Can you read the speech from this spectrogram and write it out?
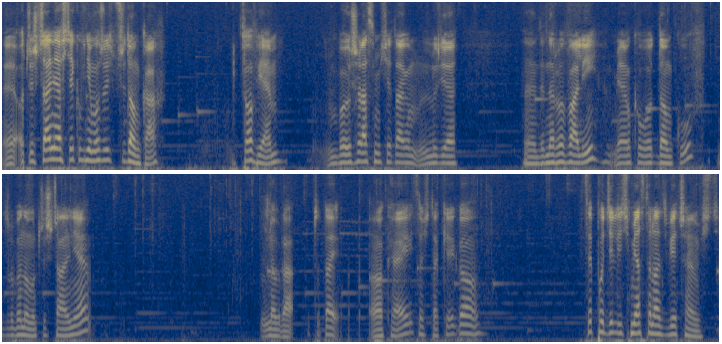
e, oczyszczalnia ścieków nie może być przy domkach. To wiem, bo już raz mi się tam ludzie e, denerwowali. Miałem koło domków zrobioną oczyszczalnię. Dobra, tutaj Okej, okay, coś takiego. Chcę podzielić miasto na dwie części.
